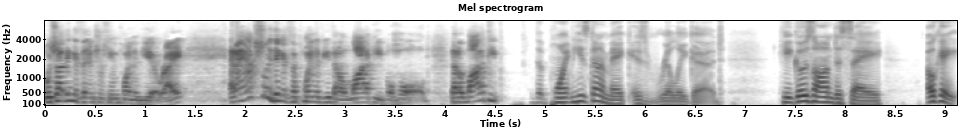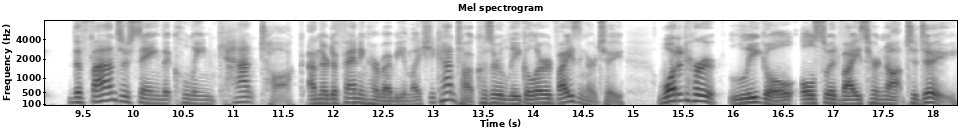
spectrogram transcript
Which I think is an interesting point of view, right? And I actually think it's a point of view that a lot of people hold. That a lot of people The point he's going to make is really good. He goes on to say, okay, the fans are saying that Colleen can't talk, and they're defending her by being like, she can't talk because her legal are advising her to. What did her legal also advise her not to do?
